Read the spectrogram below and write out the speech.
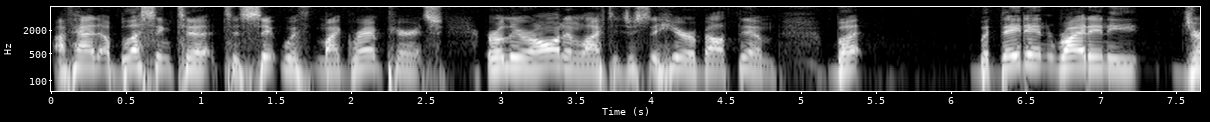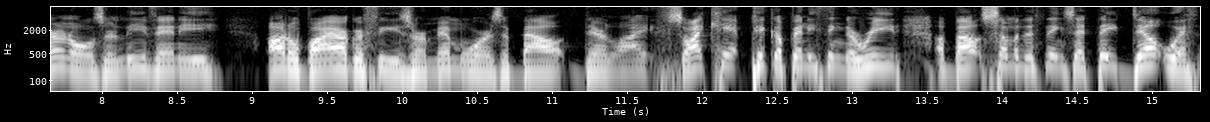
I've had a blessing to, to sit with my grandparents earlier on in life to just to hear about them, but but they didn't write any journals or leave any autobiographies or memoirs about their life. So I can't pick up anything to read about some of the things that they dealt with.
